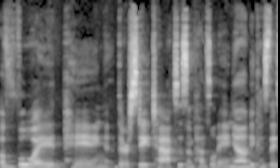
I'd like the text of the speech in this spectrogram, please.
avoid paying their state taxes in Pennsylvania because they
